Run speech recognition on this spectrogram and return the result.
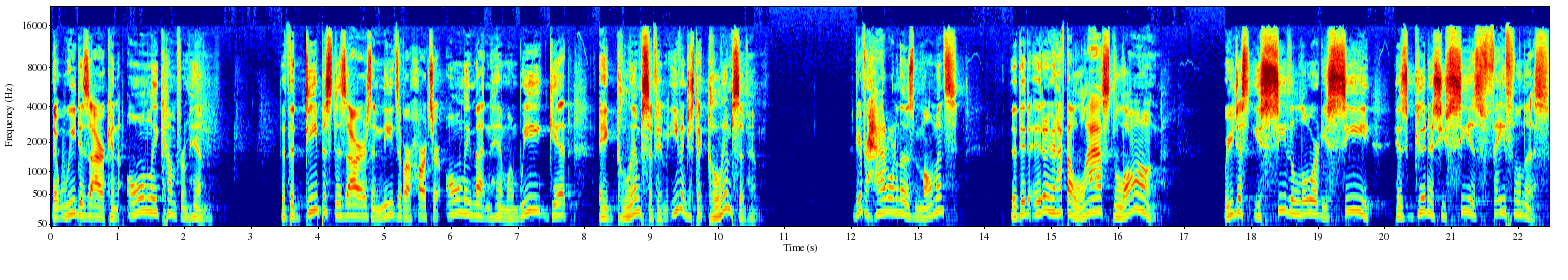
that we desire can only come from Him, that the deepest desires and needs of our hearts are only met in Him, when we get a glimpse of Him, even just a glimpse of Him. Have you ever had one of those moments that they, don't even have to last long, where you just you see the Lord, you see His goodness, you see His faithfulness,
